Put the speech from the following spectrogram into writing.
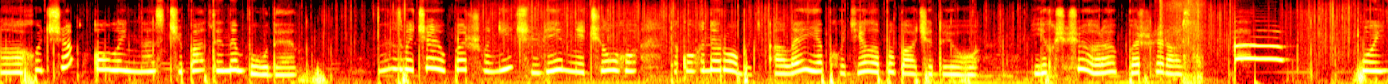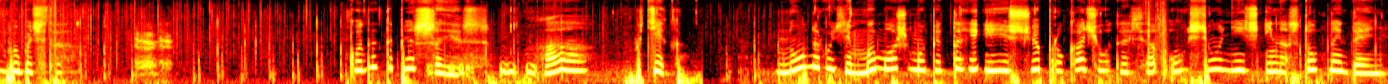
А, хоча олень нас чіпати не буде. Зазвичай у першу ніч він нічого такого не робить, але я б хотіла побачити його, якщо що граю перший раз. Ой, вибачте. Куди ти пішиш? А, втік. Ну, друзі, ми можемо піти і ще прокачуватися усю ніч і наступний день.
